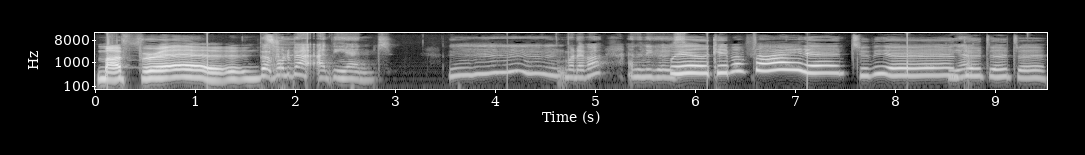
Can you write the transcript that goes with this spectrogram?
My friend. But what about at the end? Mm-hmm, whatever. And then he goes, We'll keep on fighting to the end. Yep. Dun, dun, dun,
